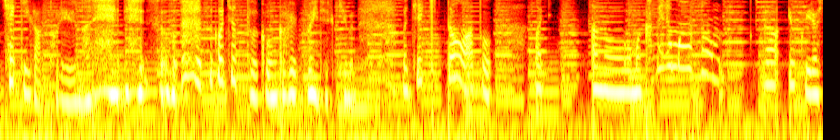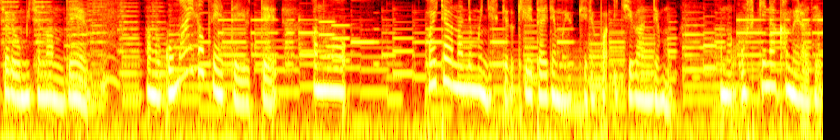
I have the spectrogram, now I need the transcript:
チェキが取れるので そうそこちょっとコンカフェっぽいんですけど、ま、チェキとあと、まああのまあ、カメラマンさんがよくいらっしゃるお店なのであの5枚撮影って言ってあの媒体は何でもいいんですけど携帯でもよければ一眼でも。あのお好きなカメラで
